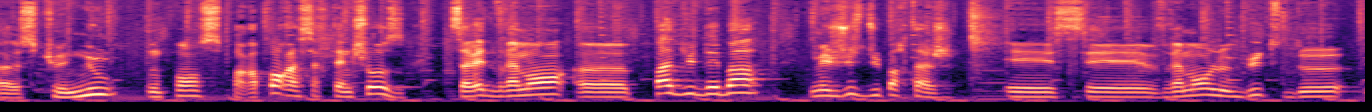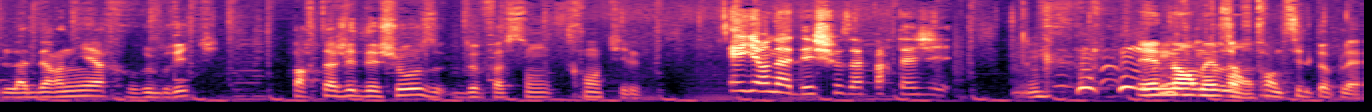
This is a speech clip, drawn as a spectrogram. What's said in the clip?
euh, ce que nous on pense par rapport à certaines choses. Ça va être vraiment euh, pas du débat, mais juste du partage. Et c'est vraiment le but de la dernière rubrique, partager des choses de façon tranquille. Et il y en a des choses à partager. Énormément. 30 s'il te plaît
